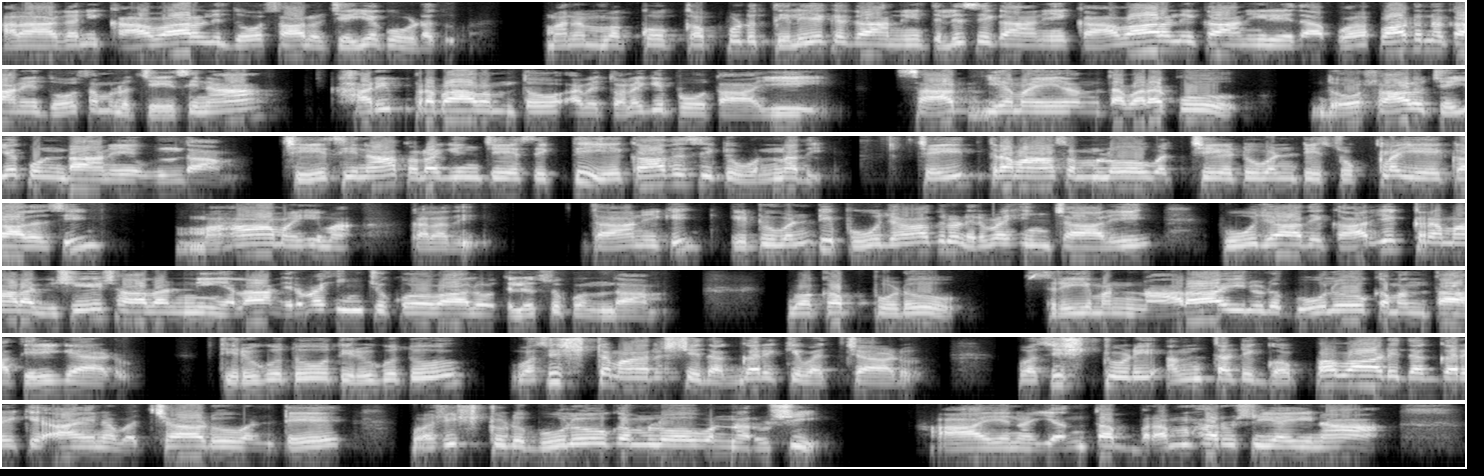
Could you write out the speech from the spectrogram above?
అలాగని కావాలని దోషాలు చెయ్యకూడదు మనం ఒక్కొక్కప్పుడు తెలియక గాని తెలిసి గాని కావాలని కానీ లేదా పొరపాటున కాని దోషములు చేసినా హరి ప్రభావంతో అవి తొలగిపోతాయి. సాధ్యమైనంత వరకు దోషాలు చెయ్యకుండానే ఉందాం. చేసినా తొలగించే శక్తి ఏకాదశికి ఉన్నది. చైత్రమాసంలో వచ్చేటువంటి శుక్ల ఏకాదశి మహామహిమ కలది. దానికి ఎటువంటి పూజాదులు నిర్వహించాలి? పూజాది కార్యక్రమాల విశేషాలన్నీ ఎలా నిర్వహించుకోవాలో తెలుసుకుందాం. ఒకప్పుడు శ్రీమన్నారాయణుడు భూలోకమంతా తిరిగాడు. తిరుగుతూ తిరుగుతూ వశిష్ఠ మహర్షి దగ్గరికి వచ్చాడు. వశిష్ఠుడి అంతటి గొప్పవాడి దగ్గరికి ఆయన వచ్చాడు అంటే వశిష్ఠుడు భూలోకంలో ఉన్న ఋషి ఆయన ఎంత బ్రహ్మ ఋషి అయినా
